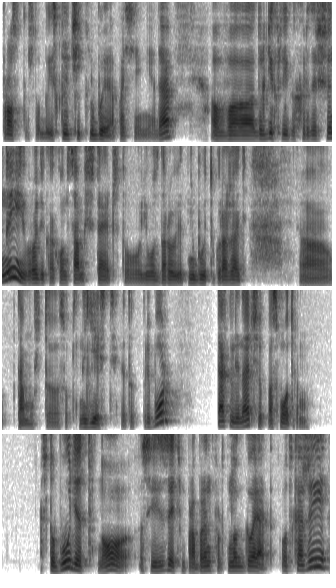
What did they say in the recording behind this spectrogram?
просто, чтобы исключить любые опасения, да, в других лигах разрешены, и вроде как он сам считает, что его здоровье не будет угрожать, потому что, собственно, есть этот прибор. Так или иначе, посмотрим, что будет, но в связи с этим про Брэнфорд много говорят. Вот скажи,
